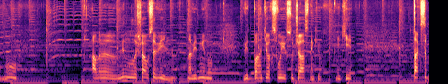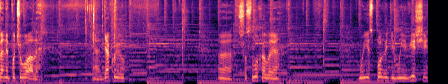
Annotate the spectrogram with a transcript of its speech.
ну, але він лишався вільним, на відміну від багатьох своїх сучасників, які так себе не почували. Е, Дякую, е, що слухали мої сповіді, мої вірші.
